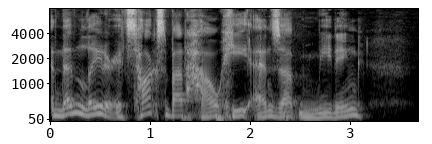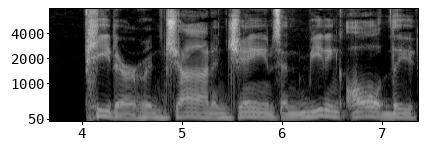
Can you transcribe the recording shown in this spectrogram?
and then later it talks about how he ends up meeting Peter and John and James and meeting all the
